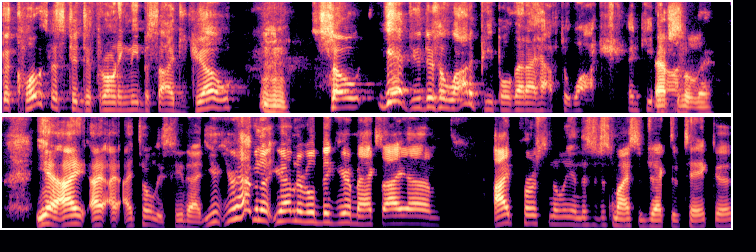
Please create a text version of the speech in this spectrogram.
the closest to dethroning me besides Joe. Mhm. So yeah, dude, there's a lot of people that I have to watch and keep. Absolutely. Yeah, I, I I- I totally see that. You you're having a you're having a real big year, Max. I um I personally, and this is just my subjective take, uh,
